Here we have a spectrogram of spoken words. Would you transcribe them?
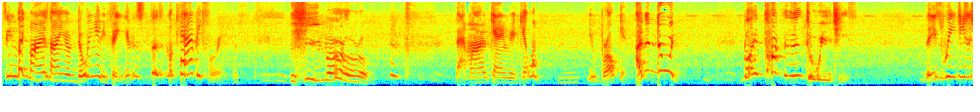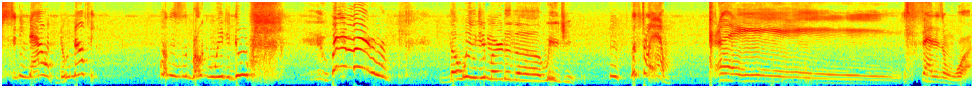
Seems like Mario's not even doing anything. He just doesn't look happy for it. He murdered him. That Mario can't even kill him. You broke it. I didn't do it. I talked to these two Ouija's. These Ouija's are sitting down, doing nothing. Well, this is a broken way to do. We didn't murder him. The Ouija murdered the Ouija. Hmm, let's try him. Hey, that doesn't work.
